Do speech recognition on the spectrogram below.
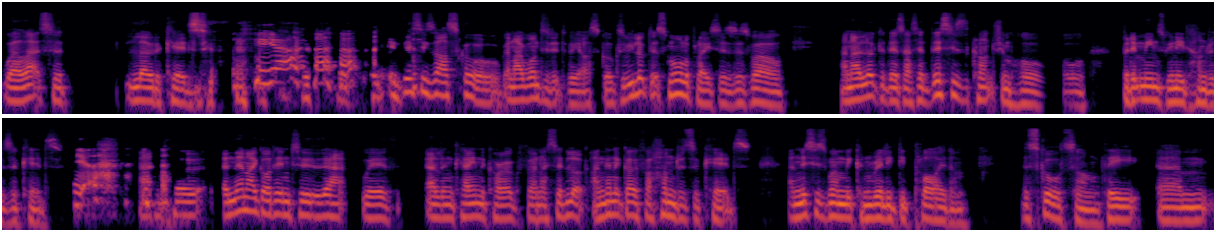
"Well, that's a load of kids." yeah. if this is our school, and I wanted it to be our school because we looked at smaller places as well. And I looked at this, I said, this is the Crunchem Hall, but it means we need hundreds of kids. Yeah. And so, and then I got into that with Ellen Kane, the choreographer, and I said, look, I'm going to go for hundreds of kids. And this is when we can really deploy them. The school song, the um,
